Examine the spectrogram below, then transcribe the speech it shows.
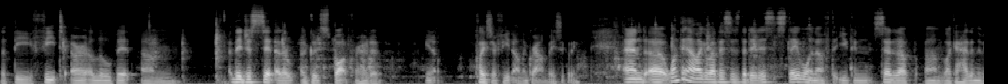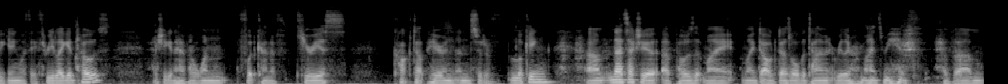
that the feet are a little bit, um, they just sit at a, a good spot for her to, you know, place her feet on the ground, basically. And uh, one thing I like about this is that it is stable enough that you can set it up um, like I had in the beginning with a three-legged pose, where she can have her one foot kind of curious, cocked up here and, and sort of looking. Um, that's actually a, a, pose that my, my dog does all the time, and it really reminds me of of, um,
